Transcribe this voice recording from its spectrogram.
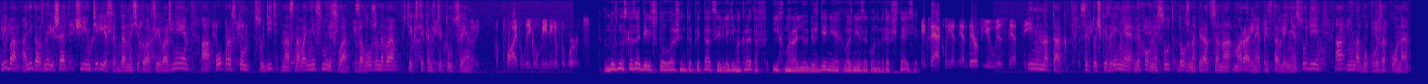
либо они должны решать, чьи интересы в данной ситуации важнее, а попросту судить на основании смысла, заложенного в тексте Конституции. Нужно сказать, Дэвид, что ваши интерпретации для демократов, их моральные убеждения важнее закона. Вы так считаете? Именно так. С их точки зрения, Верховный суд должен опираться на моральное представление судей, а не на букву закона.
